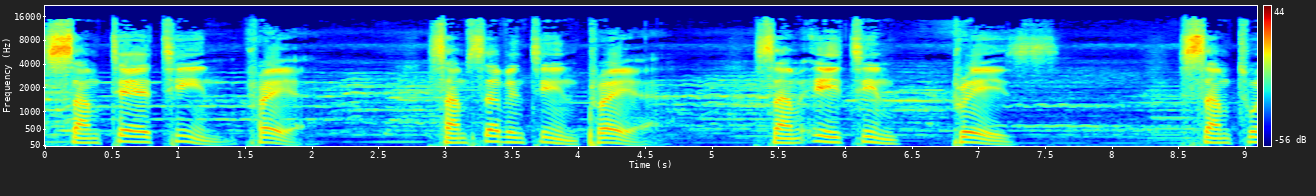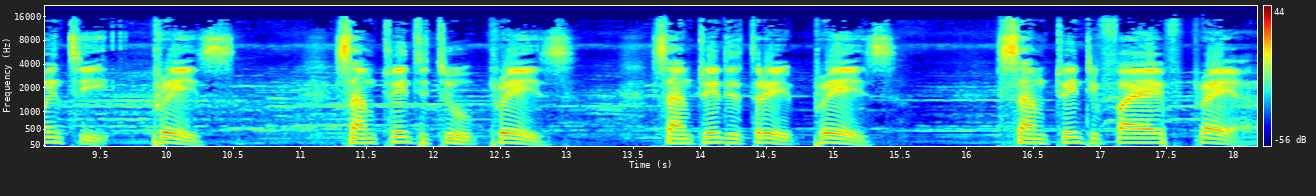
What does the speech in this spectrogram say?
Psalm 13 Prayer. Psalm 17 Prayer. Psalm 18 Praise. Psalm 20 Praise. Psalm 22 Praise. Psalm 23 Praise. Psalm 25 Prayer.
